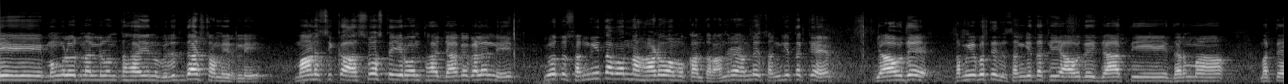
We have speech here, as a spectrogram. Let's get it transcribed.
ಈ ಮಂಗಳೂರಿನಲ್ಲಿರುವಂತಹ ಏನು ವೃದ್ಧಾಶ್ರಮ ಇರಲಿ ಮಾನಸಿಕ ಅಸ್ವಸ್ಥೆ ಇರುವಂತಹ ಜಾಗಗಳಲ್ಲಿ ಇವತ್ತು ಸಂಗೀತವನ್ನು ಹಾಡುವ ಮುಖಾಂತರ, ಅಂದರೆ ನಮಗೆ ಸಂಗೀತಕ್ಕೆ ಯಾವುದೇ, ನಮಗೆ ಗೊತ್ತಿದೆ ಸಂಗೀತಕ್ಕೆ ಯಾವುದೇ ಜಾತಿ, ಧರ್ಮ, ಮತ್ತು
